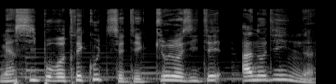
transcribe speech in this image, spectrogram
Merci pour votre écoute, c'était Curiosité anodine.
